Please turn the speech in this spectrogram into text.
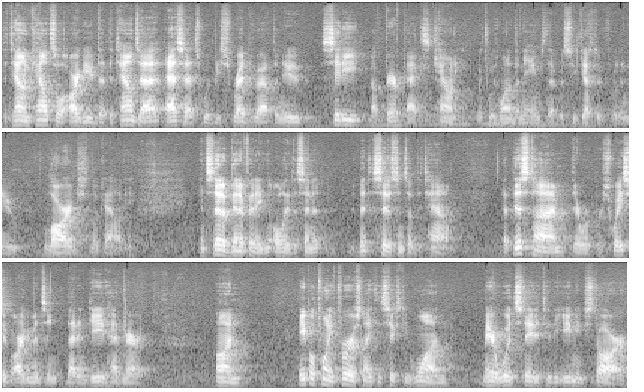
The town council argued that the town's assets would be spread throughout the new city of Fairfax County, which was one of the names that was suggested for the new large locality, instead of benefiting only the Senate, citizens of the town. At this time, there were persuasive arguments in, that indeed had merit. On April 21st, 1961, Mayor Wood stated to the Evening Star,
